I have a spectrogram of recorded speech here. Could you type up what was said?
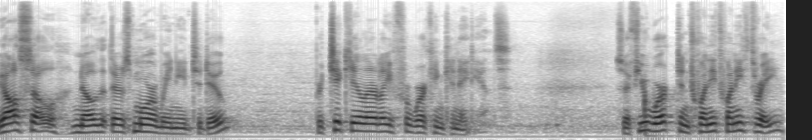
We also know that there's more we need to do, particularly for working Canadians. So if you worked in 2023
